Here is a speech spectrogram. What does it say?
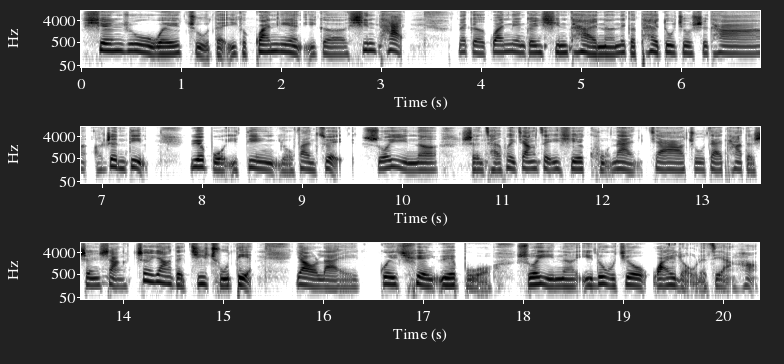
先入为主的一个观念、一个心态。那个观念跟心态呢，那个态度就是他呃认定约伯一定有犯罪，所以呢，神才会将这一些苦难加诸在他的身上，这样的基础点要来规劝约伯，所以呢，一路就歪楼了，这样哈，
